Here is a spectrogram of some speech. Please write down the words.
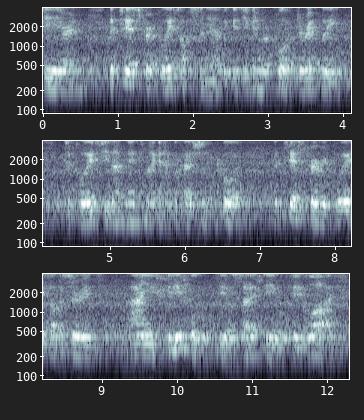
fear. And the test for a police officer now, because you can report directly to police, you don't need to make an application in court. The test for every police officer is, are you fearful for your safety or for your life?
